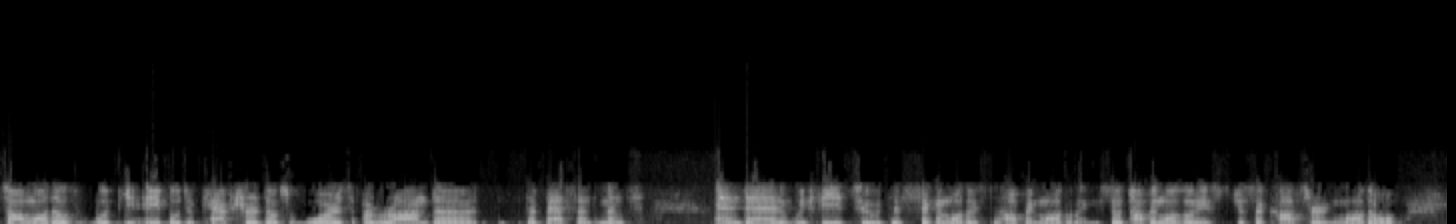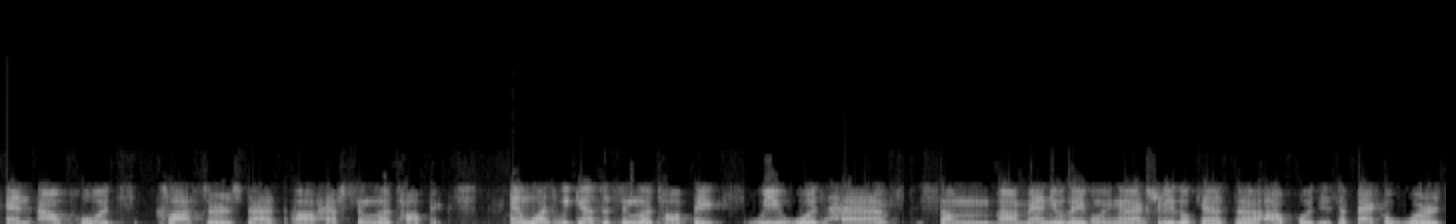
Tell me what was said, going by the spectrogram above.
So our model would be able to capture those words around the, the bad sentiments, and then we feed to the second model is the topic modeling. So topic modeling is just a clustering model and outputs clusters that uh, have similar topics. And once we get the similar topics, we would have some uh, manual labeling and actually look at the output is a bag of words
